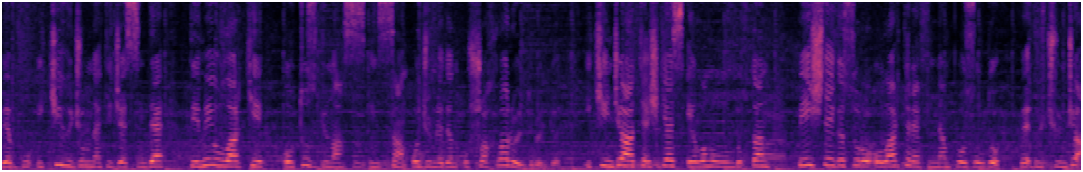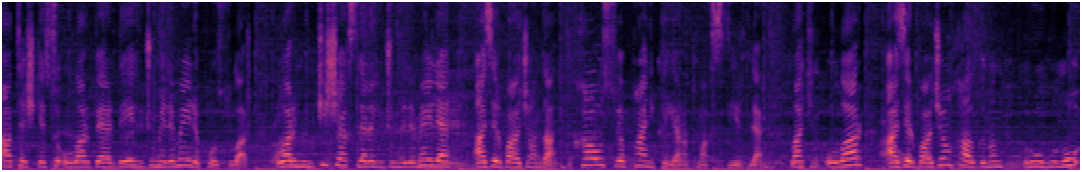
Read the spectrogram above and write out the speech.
və bu iki hücum nəticəsində demək olar ki, 30 günahsız insan, o cümlədən uşaqlar öldürüldü. İkinci atəşkəs elan olunduqdan 5 dəqiqə sonra onlar tərəfindən pozuldu və üçüncü atəşkəsi onlar Bərdəyə hücum eləməklə pozdular. Onlar mülki şəxslərə hücum eləməklə Azərbaycanda xaos və panika yaratmaq istəyirdilər. Lakin onlar Azərbaycan xalqının ruhunu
